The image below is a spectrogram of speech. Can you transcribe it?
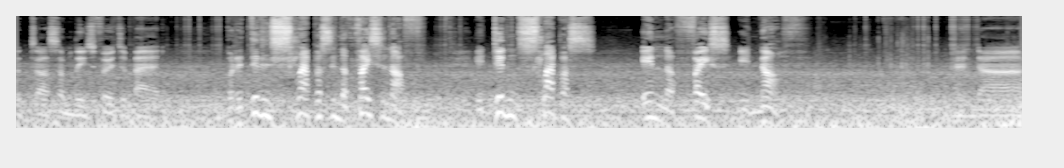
that uh, some of these foods are bad. But it didn't slap us in the face enough. It didn't slap us in the face enough. And uh,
